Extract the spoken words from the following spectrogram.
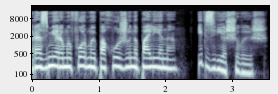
размером и формой похожую на полено, и взвешиваешь.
